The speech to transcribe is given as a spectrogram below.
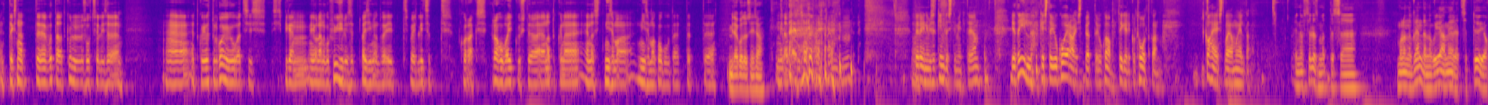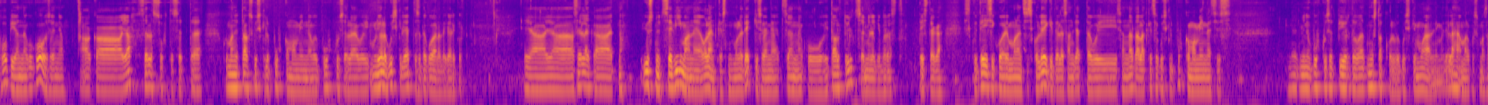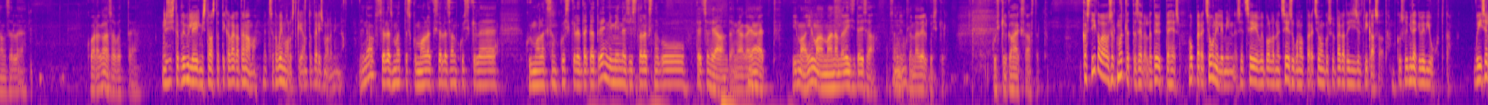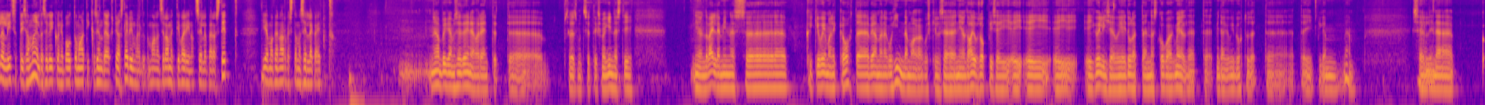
et eks nad võtavad küll suht sellise et kui õhtul koju jõuad, siis, siis pigem ei ole nagu füüsiliselt väsinud, vaid, vaid lihtsalt korraks rahuvaikust ja, ja natukene ennast niisama, niisama koguda, et, et mida kodus ei saa? mida kodus ei saa pereinimesed kindlasti mitte, jah. ja teil, kes te ju koera eest peate ju ka tegelikult hoolt kandma, kahe eest vaja mõelda. ei noh, selles mõttes äh, mul on nagu endal nagu hea meel, et see töö ja hobi on nagu koos, on ju, aga jah, selles suhtes, et äh, kui ma nüüd tahaks kuskile puhkama minna või puhkusele või mul ei ole kuskile jätta seda koera tegelikult. ja, ja sellega, et noh, just nüüd see viimane olend, kes nüüd mulle tekkis, on ju, et see on nagu, ei taltu üldse millegipärast teistega, siis kui teisi koeri ma olen siis kolleegidele saanud jätta või saan nädalakese kuskil puhkama minna, siis need minu puhkused piirduvad Mustakul või kuskil mujal niimoodi lähemal, kus ma saan selle koera kaasa võtta ja no siis te peate küll eelmist aastat ikka väga tänama, et seda võimalustki ei antud välismaale minna. noh, selles mõttes, kui ma oleks jälle saanud kuskile, kui ma oleks saanud kuskile temaga trenni minna, siis ta oleks nagu täitsa hea olnud, on ju, aga mm. jah, et ilma, ilma ma enam reisida ei saa, see on mm, -hmm. ütleme veel kuskil, kuskil kaheksa aastat kas te igapäevaselt mõtlete sellele tööd tehes, operatsioonile minnes, et see võib olla nüüd seesugune operatsioon, kus võib väga tõsiselt viga saada, kus või midagi võib juhtuda? või sellele lihtsalt ei saa mõelda, see kõik on juba automaatikas enda jaoks peast läbi mõeldud, ma olen selle ameti valinud sellepärast, et ja ma pean arvestama sellega, et. no pigem see teine variant, et äh, selles mõttes, et eks me kindlasti nii-öelda välja minnes äh, kõiki võimalikke ohte peame nagu hindama, aga kuskil see nii-öelda ajusopis ei, ei, ei, ei, ei kõlise või ei tuleta ennast kogu aeg meelde, et, et midagi võib juhtuda, et, et ei, pigem jah, selline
